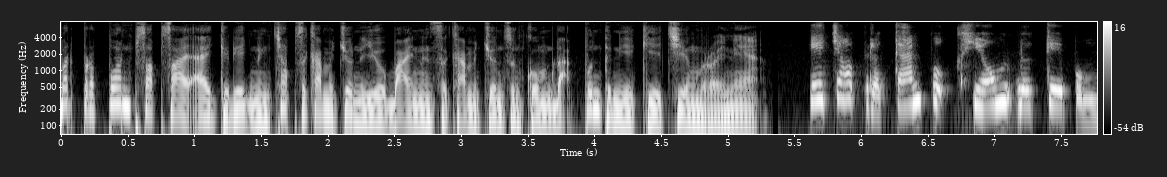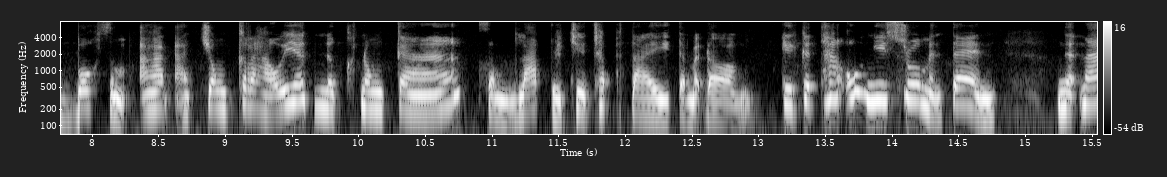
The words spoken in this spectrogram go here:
បិទប្រព័ន្ធផ្សព្វផ្សាយឯករាជ្យនិងចាប់សកម្មជននយោបាយនិងសកម្មជនសង្គមដាក់ពន្ធនាគារជាង100នាក់គេចោទប្រកាន់ពួកខ្ញុំដោយគេបំបោសសម្អាតអាចុងក្រោយនៅក្នុងការសម្លាប់ប្រជាធិបតេយ្យតែម្ដងគេគិតថាអូងាយស្រួលមែនតើអ្នកណា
